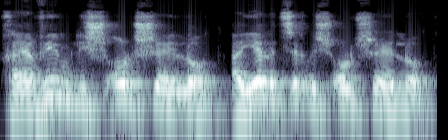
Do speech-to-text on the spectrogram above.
חייבים לשאול שאלות, הילד צריך לשאול שאלות.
